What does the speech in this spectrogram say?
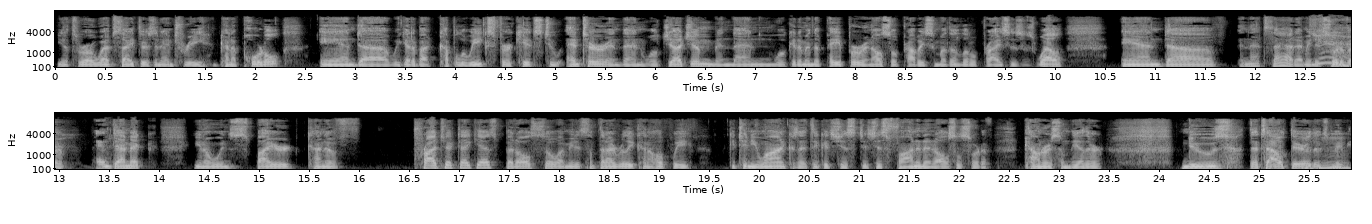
you know through our website, there's an entry kind of portal and uh, we got about a couple of weeks for kids to enter and then we'll judge them and then we'll get them in the paper and also probably some other little prizes as well and uh, and that's that i mean yeah. it's sort of a pandemic you know inspired kind of project i guess but also i mean it's something i really kind of hope we continue on because I think it's just it's just fun and it also sort of counters some of the other news that's out there mm-hmm. that's maybe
